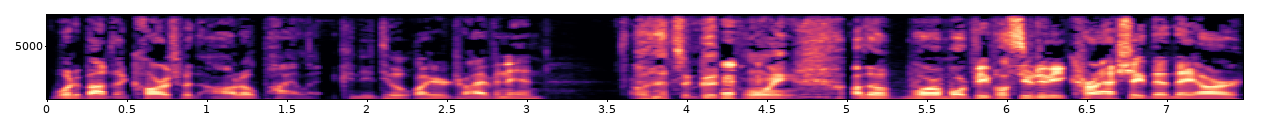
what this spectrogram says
What about the cars with autopilot? Can you do it while you're driving in? Oh, that's a good point. Although more and more people seem to be crashing than they are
